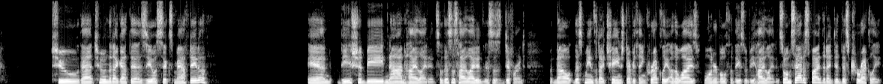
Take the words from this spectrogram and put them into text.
to that tune that I got the Z06 MAF data and these should be non-highlighted. So this is highlighted, this is different, but now this means that I changed everything correctly, otherwise one or both of these would be highlighted. So I'm satisfied that I did this correctly.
